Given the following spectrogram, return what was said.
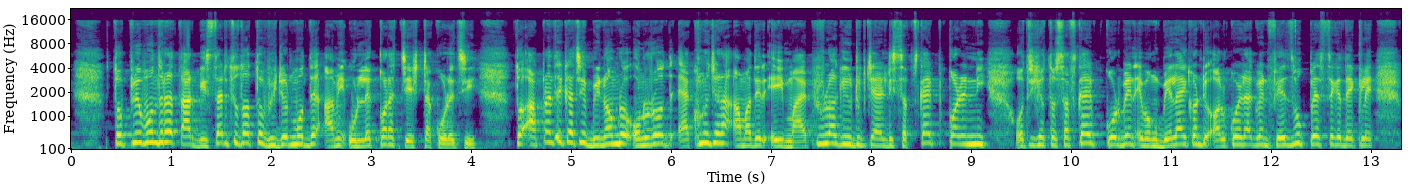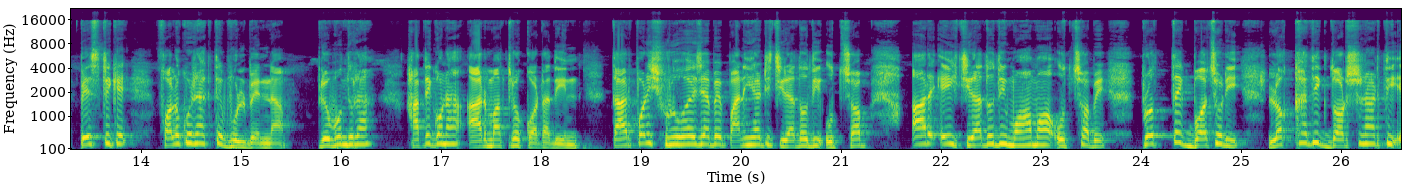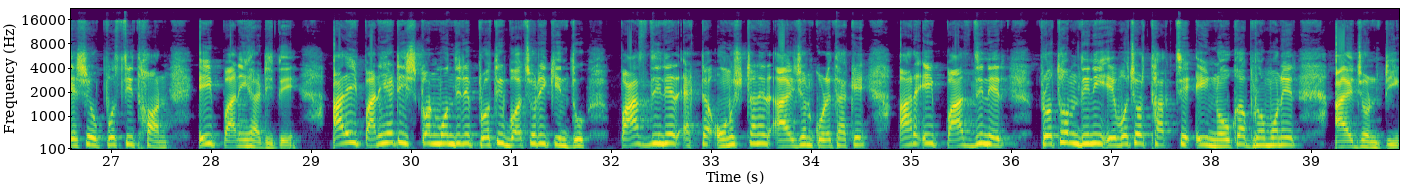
তো প্রিয় বন্ধুরা, তার বিস্তারিত তথ্য ভিডিওর মধ্যে আমি উল্লেখ করার চেষ্টা করেছি। তো আপনাদের কাছে বিনম্র অনুরোধ এখনও যারা আমাদের এই মাইপ্রো ব্লগ ইউটিউব চ্যানেলটি সাবস্ক্রাইব করেননি অতি সাবস্ক্রাইব করবেন এবং বেল আইকনটি অল করে রাখবেন। ফেসবুক পেজ থেকে দেখলে পেজটিকে ফলো করে রাখতে ভুলবেন না। প্রিয় বন্ধুরা, হাতে গোনা আর মাত্র কটা দিন। তারপরে শুরু হয়ে যাবে পানিহাটি চিরাদদি উৎসব। আর এই চিরাদদি মহামহা উৎসবে প্রত্যেক বছরই লক্ষাধিক দর্শনার্থী এসে উপস্থিত হন এই পানিহাটিতে। আর এই পানিহাটি ইস্কন মন্দিরে প্রতি বছরই কিন্তু পাঁচ দিনের একটা অনুষ্ঠানের আয়োজন করে থাকে। আর এই পাঁচ দিনের প্রথম দিনই এবছর থাকছে এই নৌকা ভ্রমণের আয়োজনটি।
